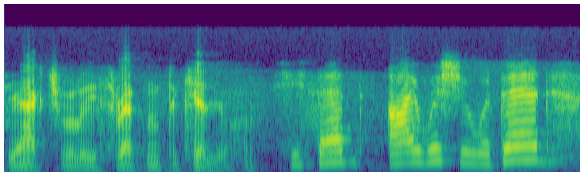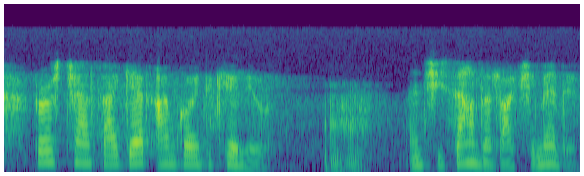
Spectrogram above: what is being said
She actually threatened to kill you. huh? She said, I wish you were dead. First chance I get, I'm going to kill you. Mhm. And she sounded like she meant it.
